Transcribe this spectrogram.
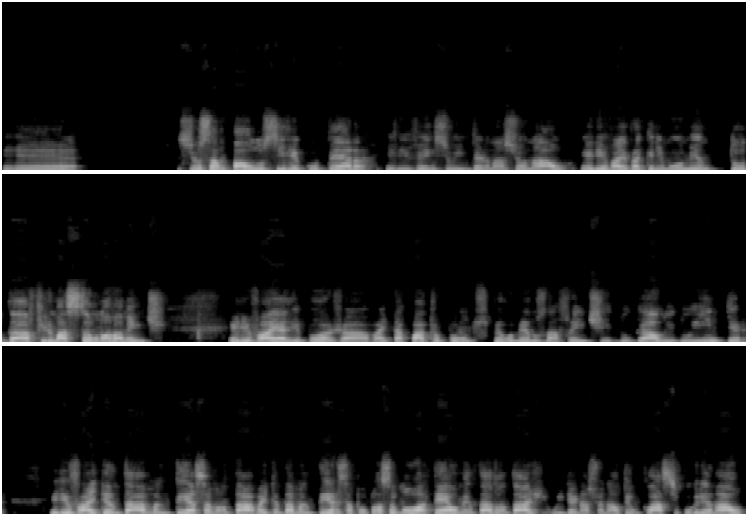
é, se o São Paulo se recupera, ele vence o Internacional, ele vai para aquele momento da afirmação novamente. Ele vai ali, pô, já vai estar tá quatro pontos pelo menos na frente do Galo e do Inter ele vai tentar manter essa vantagem, vai tentar manter essa pontuação ou até aumentar a vantagem. O Internacional tem um clássico Grenal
